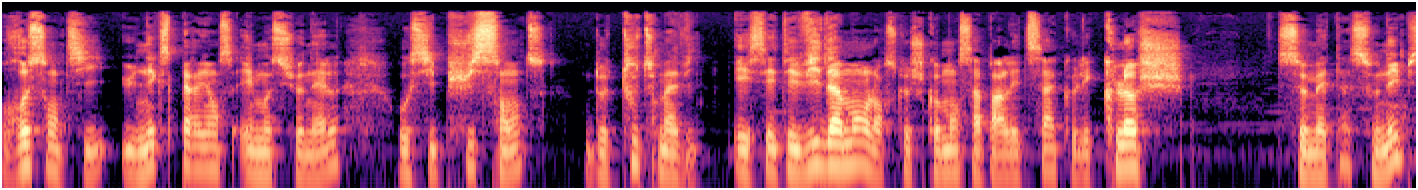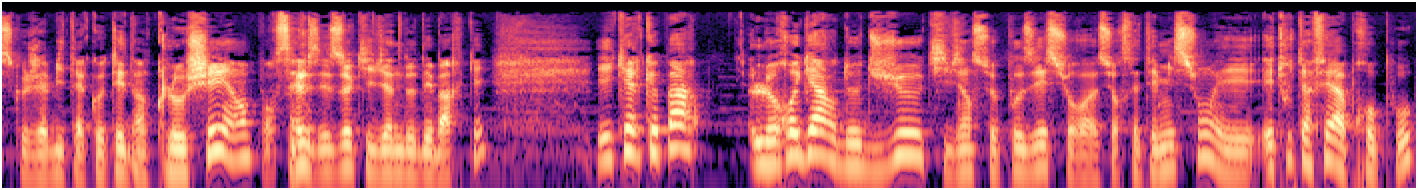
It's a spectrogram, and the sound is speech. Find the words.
ressenti une expérience émotionnelle aussi puissante de toute ma vie. Et c'est évidemment lorsque je commence à parler de ça que les cloches se mettent à sonner, puisque j'habite à côté d'un clocher, hein, pour celles et ceux qui viennent de débarquer. Et quelque part, le regard de Dieu qui vient se poser sur, euh, sur cette émission est, tout à fait à propos.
